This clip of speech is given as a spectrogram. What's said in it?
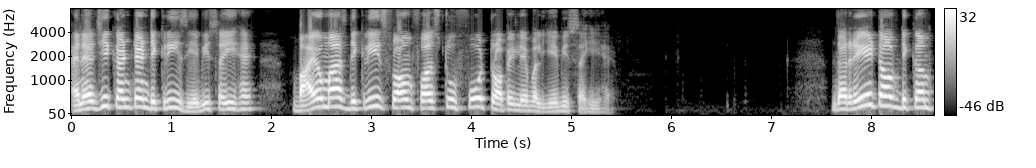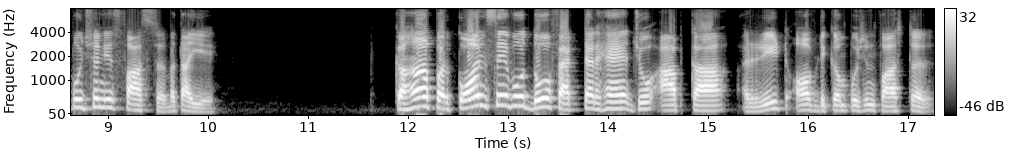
एनर्जी कंटेंट डिक्रीज ये भी सही है। Biomass decrease from first to fourth trophic level ये भी सही है। The rate of decomposition is faster बताइए। कहाँ पर कौन से वो दो फैक्टर हैं जो आपका rate of decomposition faster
